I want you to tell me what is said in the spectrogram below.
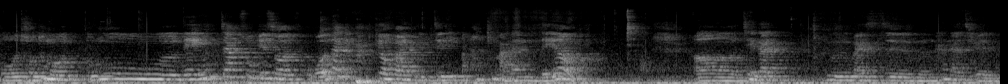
뭐 저도 뭐 논문의 현장 속에서 워낙에 바뀌어간 일들이 많긴 많았는데요. 어 제가 그 말씀은 하나 드려야 돼요.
